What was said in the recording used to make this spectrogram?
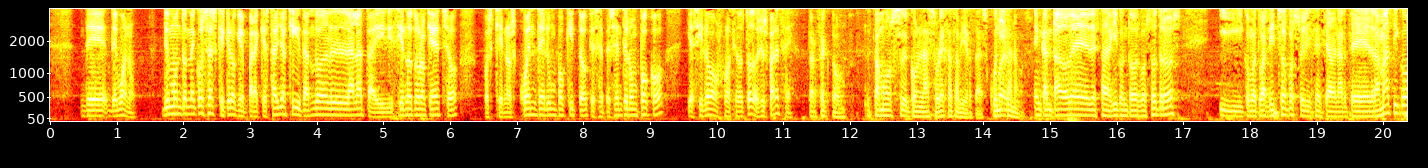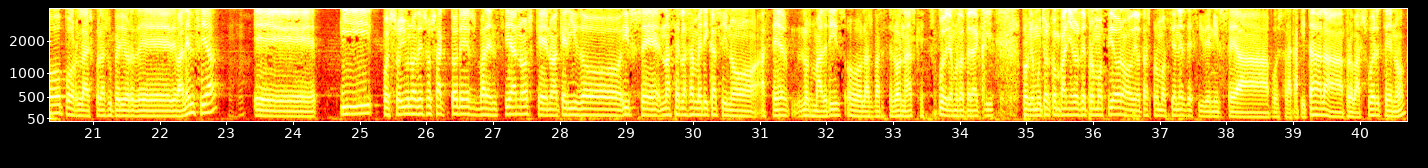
de, de bueno, de un montón de cosas que creo que para que estar yo aquí dando la lata y diciendo todo lo que ha hecho, pues que nos cuente él un poquito, que se presente él un poco y así lo vamos conociendo todos, ¿si os parece? Perfecto. Estamos eh, con las orejas abiertas. Cuéntanos. Bueno, encantado de, de estar aquí con todos vosotros. Y como tú has dicho, pues soy licenciado en arte dramático por la Escuela Superior de, de Valencia. Eh, y pues soy uno de esos actores valencianos que no ha querido irse, no hacer las Américas, sino hacer los Madrid o las Barcelonas, que podríamos hacer aquí, porque muchos compañeros de promoción o de otras promociones deciden irse a, pues a la capital a probar suerte, ¿no?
